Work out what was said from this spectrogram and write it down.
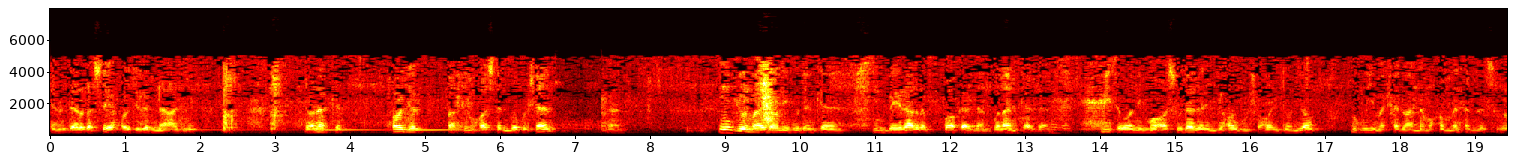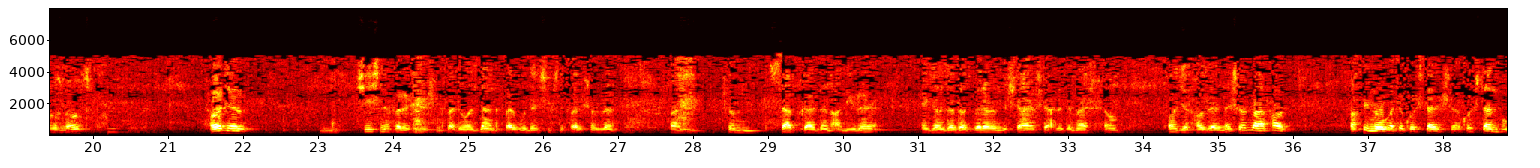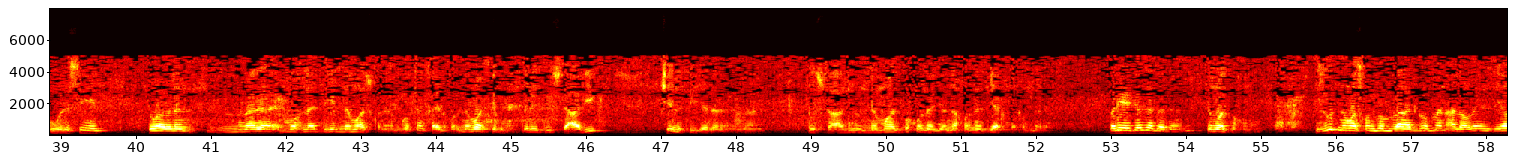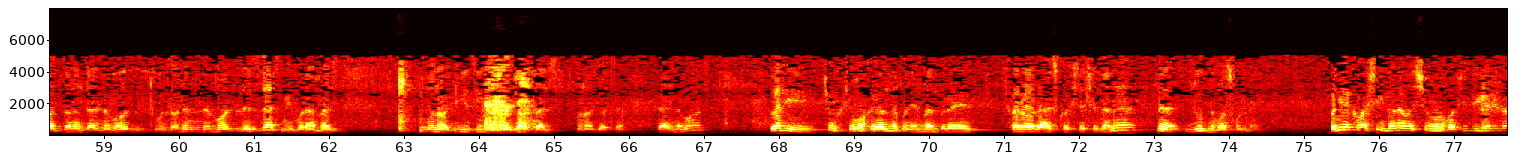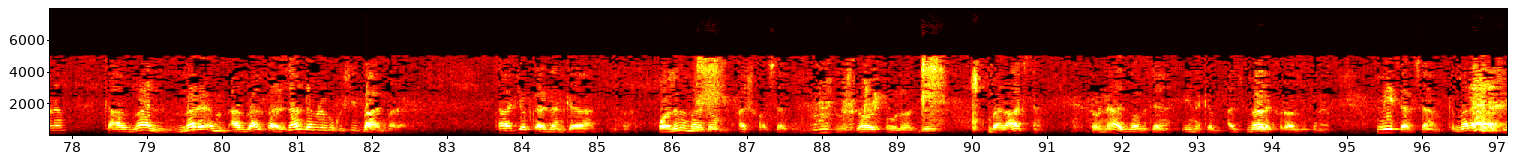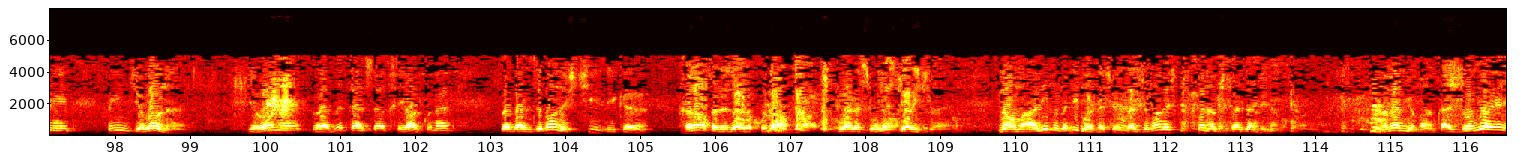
یعنی در قصه حجر ابن عدی. داند که حجر وقتی می‌خواستن بکشن این جور مردانی بودن که این بیرق را پا کردن بلند کردن. می توانیم ما آسوده داریم به گوشه های دنیا بگوییم اشهد ان محمد رسول الله حاجر شش نفر شش نفر دوازده نفر بودن شش نفرشون را چون سب کردن علیره اجازه داد برن شهر شهر دمشق. هم حاجر حاضر نشد و حال وقتی نوبت کشتن, کشتن به او رسید تو اولا مرا مهلت دهید نماز کنم. گفتم خیلی خوب نماز که برای دوست علی. چه نتیجه داره؟ دوست علی و نماز بخونه یا نخونه یک حکم داره. ولی اجازه دادم نماز بخونه. زود نماز خون بعد گفت من علاقه زیاد دارم در نماز طول دادن نماز لذت می‌برم از مناجی زین مناجات از مناجات در نماز. ولی چون شما خیال نکنید من برای فرار از کشته شدنه نه زود نماز خوندم. ولی یک خواهشی دارم از شما خواهشی دیگری دارم که اول مر اول فرزندم رو بکشید بعد مرا. تعجب کردن که غالب مردم اشخاص دوستدار اولاد برعکس هم نه از بابت اینه که از مرگ فرار می‌کنم میترسم که مرا کسی به این جوانه. جوانه و بترسد خیال کنه و بر زبانش چیزی که خلاف رضای خدا و رسولش جاری شده. نام علی به بدی ورده شد بر زبانش من همچه فرزندی نمی‌خوام. و من می‌خوام که از دنیای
